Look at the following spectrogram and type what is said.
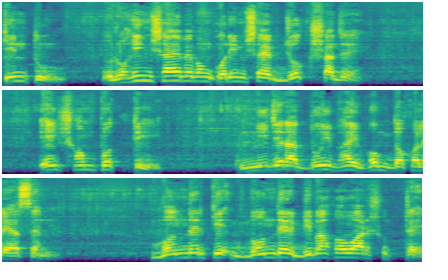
কিন্তু রহিম সাহেব এবং করিম সাহেব যোগ সাজে এই সম্পত্তি নিজেরা দুই ভাই ভোগ দখলে আছেন। বোনদেরকে, বোনদের বিবাহ হওয়ার সূত্রে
